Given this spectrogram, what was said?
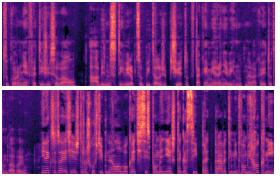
cukor nefetižizoval a aby sme sa tých výrobcov pýtali, že či je to v takej miere nevyhnutné, v akej to tam dávajú. Inak toto je tiež trošku vtipné, lebo keď si spomenieš, tak asi pred práve tými dvomi rokmi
